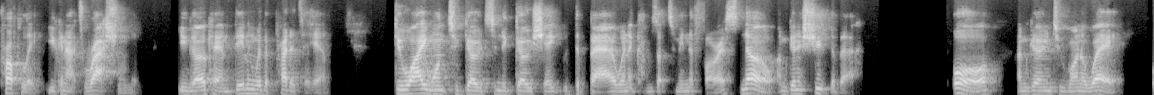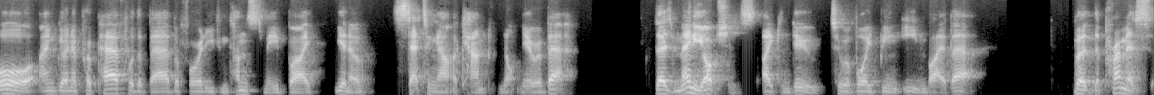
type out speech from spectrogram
properly. You can act rationally. You can go, okay, I'm dealing with a predator here. Do I want to go to negotiate with the bear when it comes up to me in the forest? No, I'm going to shoot the bear. Or I'm going to run away. Or I'm going to prepare for the bear before it even comes to me by, you know, setting out a camp not near a bear there's many options I can do to avoid being eaten by a bear. But the premise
